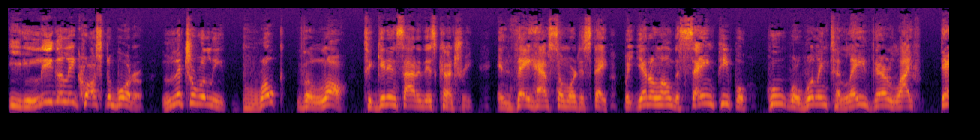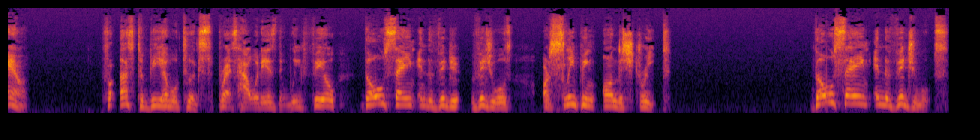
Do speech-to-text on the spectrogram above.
illegally crossed the border literally broke the law to get inside of this country and they have somewhere to stay. But yet alone, the same people who were willing to lay their life down for us to be able to express how it is that we feel, those same individuals are sleeping on the street. Those same individuals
